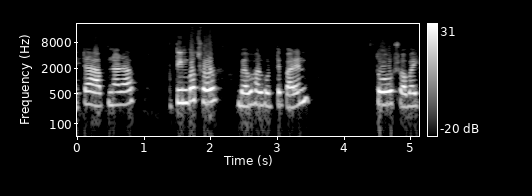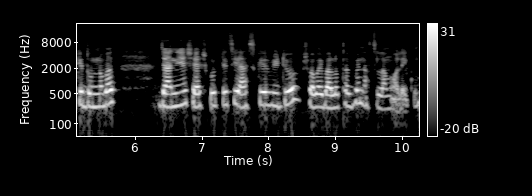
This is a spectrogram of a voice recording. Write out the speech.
এটা আপনারা তিন বছর ব্যবহার করতে পারেন। তো সবাইকে ধন্যবাদ। জানিয়ে শেষ করতেছি আজকের ভিডিও। সবাই ভালো থাকবেন। আসসালামু আলাইকুম।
